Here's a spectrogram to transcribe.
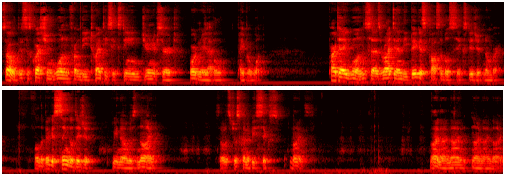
So this is question one from the 2016 Junior Cert Ordinary Level Paper 1. Part A1 says write down the biggest possible six digit number. Well the biggest single digit we know is 9, so it's just going to be 6 ninths. 999,999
